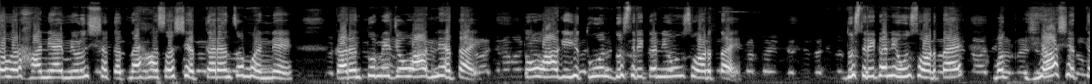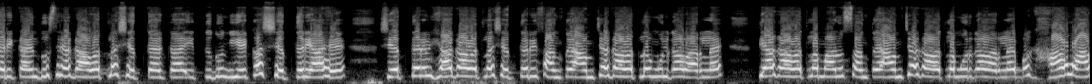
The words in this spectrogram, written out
तर हा न्याय मिळूच शकत नाही असं शेतकऱ्यांचं म्हणणे आहे. कारण तुम्ही जो वाघ नेताय तो वाघ इथून दुसरीकडे नेऊन सोडताय. दुसरीकडे नेऊन सोडताय. मग ह्या शेतकरी काय? दुसऱ्या गावातला शेतकरी काय? तिथून एकच शेतकरी आहे. शेतकरी ह्या गावातला शेतकरी सांगतोय आमच्या गावातला मुलगा वारलाय. त्या गावातला माणूस सांगतोय आमच्या गावातला मुलगा वारलाय. मग हा वाघ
